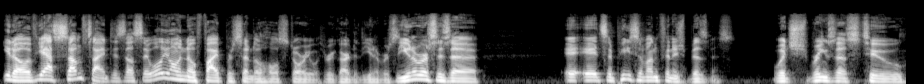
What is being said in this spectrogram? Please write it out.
you know, if you ask some scientists, they'll say, "Well, you only know five percent of the whole story with regard to the universe. The universe is a it's a piece of unfinished business." Which brings us to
